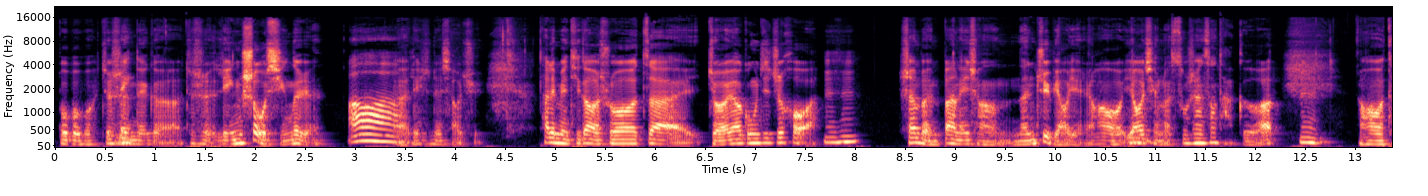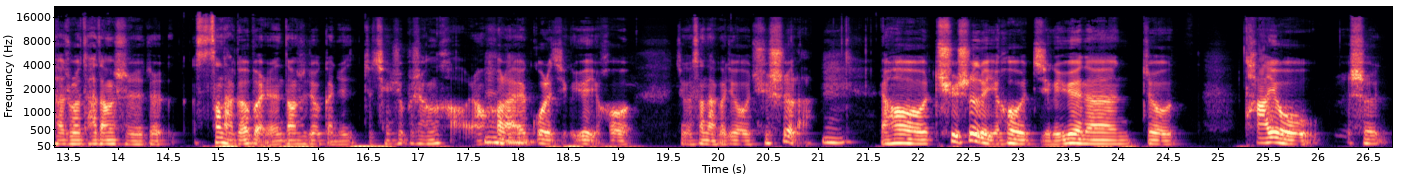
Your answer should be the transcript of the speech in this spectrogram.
不不不，就是那个，就是灵受刑的人啊。呃，灵行的小曲，它里面提到说，在九幺幺攻击之后啊，嗯哼，山本办了一场能剧表演，然后邀请了苏珊桑塔格，嗯，然后他说他当时就桑塔格本人当时就感觉就情绪不是很好，然后后来过了几个月以后，这个桑塔格就去世了，嗯，然后去世了以后几个月呢，就他又。是，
